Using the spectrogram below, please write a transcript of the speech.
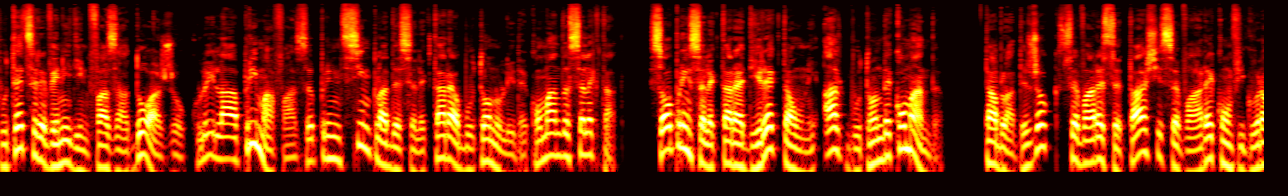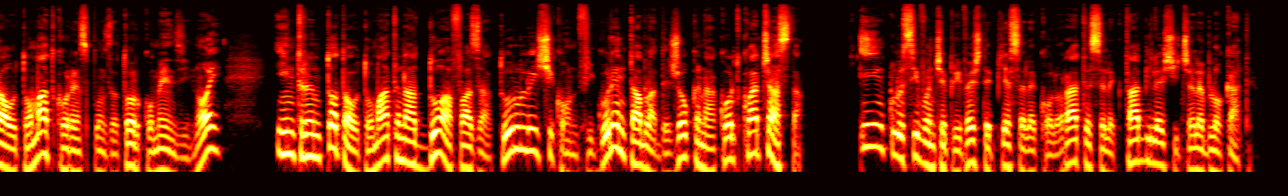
puteți reveni din faza a doua a jocului la prima fază prin simpla deselectare a butonului de comandă selectat sau prin selectarea directă a unui alt buton de comandă. Tabla de joc se va reseta și se va reconfigura automat corespunzător comenzii noi, intrând tot automat în a doua fază a turului și configurând tabla de joc în acord cu aceasta inclusiv în ce privește piesele colorate, selectabile și cele blocate.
